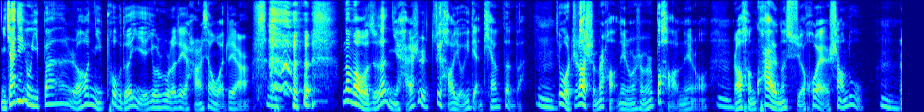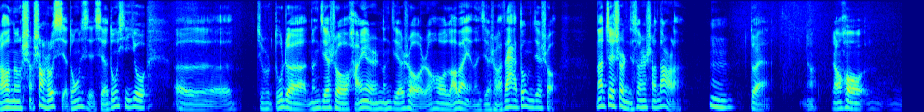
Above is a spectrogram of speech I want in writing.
你家境又一般，然后你迫不得已又入了这一行，像我这样，那么我觉得你还是最好有一点天分吧。嗯。就我知道什么是好内容，什么是不好的内容，嗯。然后很快能学会上路，嗯。然后能上上手写东西，写的东西又呃，就是读者能接受，行业人能接受，然后老板也能接受，大家都能接受，那这事儿你算是上道了。嗯对，啊，然后，嗯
